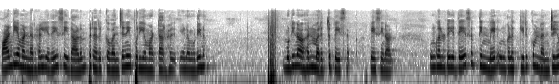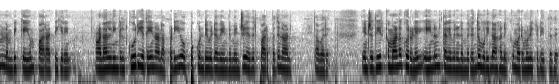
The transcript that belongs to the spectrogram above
பாண்டிய மன்னர்கள் எதை செய்தாலும் பிறருக்கு வஞ்சனை புரிய மாட்டார்கள் என முடிநாகன் மறுத்துப் பேசினான். உங்களுடைய தேசத்தின் மேல் உங்களுக்கு இருக்கும் நன்றியும் நம்பிக்கையும் பாராட்டுகிறேன். ஆனால் நீங்கள் கூறியதை நான் அப்படியே ஒப்புக்கொண்டு விட வேண்டுமென்று எதிர்பார்ப்பது நான் தவறு என்று தீர்க்கமான குரலில் எய்னன் தலைவனிடமிருந்து முடிநாகனுக்கு மறுமொழி கிடைத்தது.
